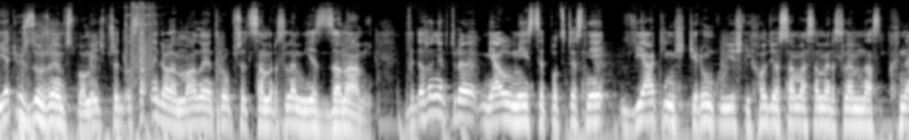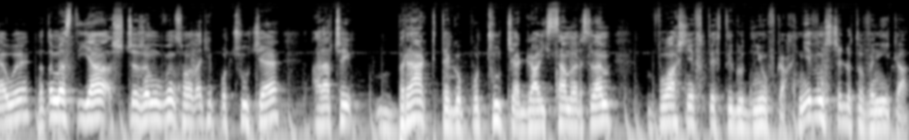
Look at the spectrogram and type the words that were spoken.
Jak już zdążyłem wspomnieć, przed ostatnim galem Monday Night Raw przed SummerSlam jest za nami. Wydarzenia, które miały miejsce podczas niej w jakimś kierunku, jeśli chodzi o sama SummerSlam, nas pchnęły. Natomiast ja, szczerze mówiąc, mam takie poczucie, a raczej brak tego poczucia gali SummerSlam właśnie w tych tygodniówkach. Nie wiem z czego to wynika.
